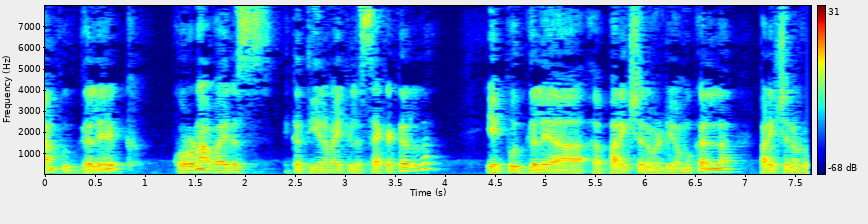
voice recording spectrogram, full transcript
යම් පුද්ගලයෙක් කොරෝනා වෛරස් එක තියෙනවයි කියලා සැක කරලා ඒ පුද්ගලයා පරීක්ෂණවලට යොමු කළා. පරීක්ෂණවල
